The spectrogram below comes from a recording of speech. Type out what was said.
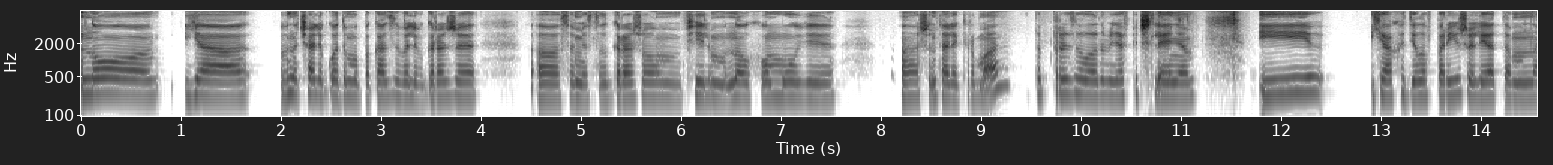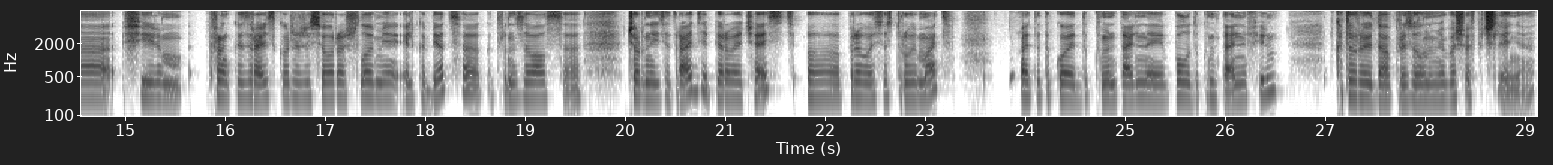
Но я в начале года мы показывали в гараже совместно с гаражом фильм No Home Movie э, Шанталя Керман. Это произвело на меня впечатление. И я ходила в Париже летом на фильм франко-израильского режиссера Шломи Элькабеца, который назывался «Черные тетради», первая часть э, про его сестру и мать. Это такой документальный, полудокументальный фильм, который, да, произвел на меня большое впечатление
